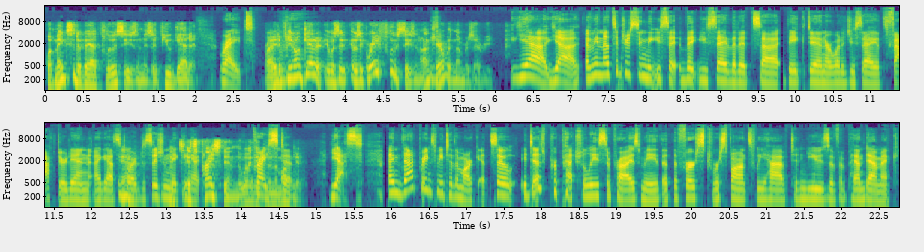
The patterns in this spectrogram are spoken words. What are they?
what makes it a bad flu season is if you get it. Right. Right. If you don't get it, it was a, it was a great flu season. I don't care what numbers I read. Yeah, yeah. I mean, that's interesting that you say that you say that it's uh, baked in, or what did you say? It's factored in, I guess, yeah. to our decision making. It's, it's, priced in the way they do in the market. In. Yes. And that brings me to the market. So it does perpetually surprise me that the first response we have to news of a pandemic,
